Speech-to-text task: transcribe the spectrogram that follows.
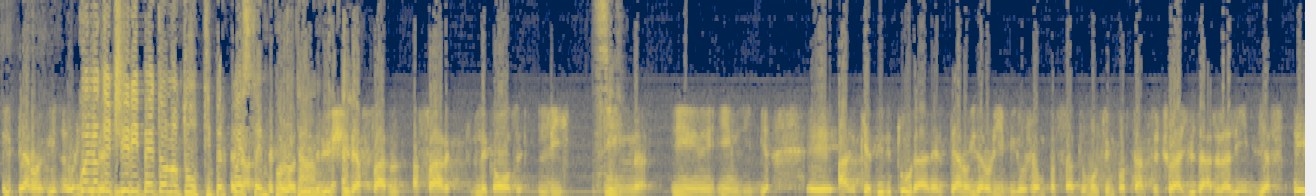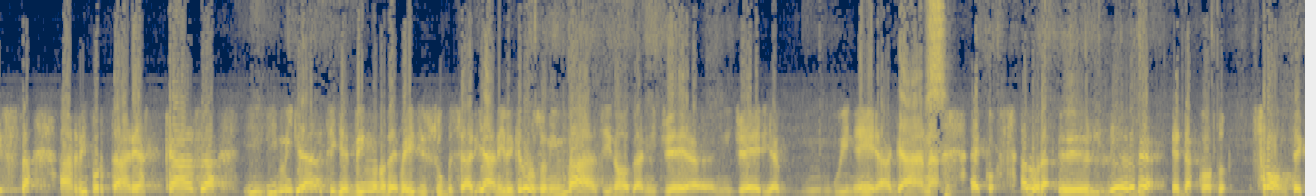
il piano italo-libico Quello è che ci ripetono tutti, per questo è Esatto, quello importante. di riuscire a, far- a fare le cose lì, Sì. in, in- in Libia. Eh, anche addirittura nel piano idrolibico c'è un passaggio molto importante, cioè aiutare la Libia stessa a riportare a casa i, i migranti che vengono dai paesi subsahariani, perché loro sono invasi no? da Nigeria, Nigeria, Guinea, Ghana. Sì. Ecco, allora eh, l'Unione Europea è d'accordo. Frontex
